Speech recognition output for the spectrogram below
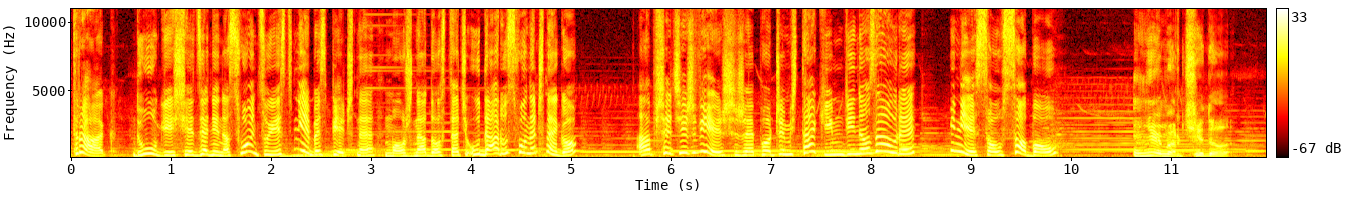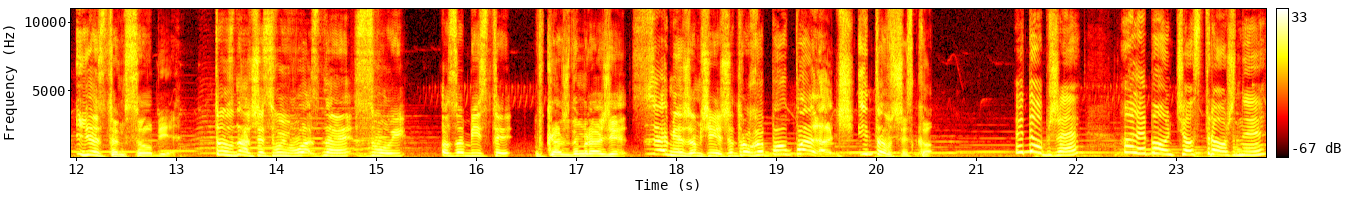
Trak, długie siedzenie na słońcu jest niebezpieczne. Można dostać udaru słonecznego. A przecież wiesz, że po czymś takim dinozaury nie są sobą. Nie martw się, Do. Jestem sobie. To znaczy swój własny, swój osobisty. W każdym razie zamierzam się jeszcze trochę poopalać i to wszystko. Dobrze, ale bądź ostrożny.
